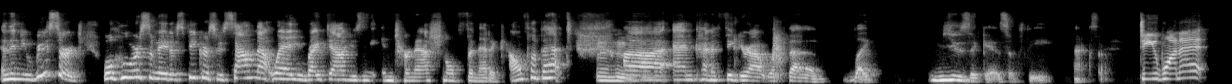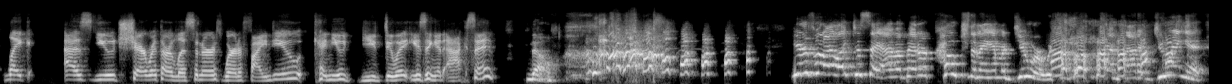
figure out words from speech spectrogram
and then you research well, who are some native speakers who sound that way? You write down using the international phonetic alphabet Mhm. uh, and kind of figure out what the like music is of the accent. do you want to like as you share with our listeners where to find you, can you you do it using an accent? No. Here's what I like to say I'm a better coach than I am a doer, which is why I'm bad at doing it.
